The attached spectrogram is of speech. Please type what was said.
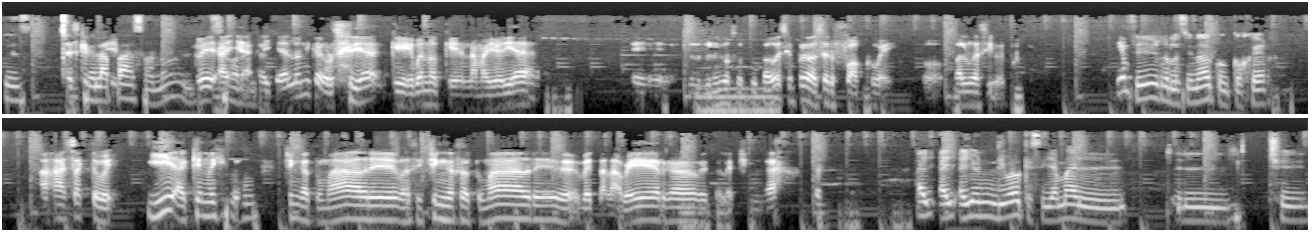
pues Es que me la paso, ¿no? Pues, allá, allá la única grosería que, bueno, que la mayoría eh, de los gringos ocupa, güey, siempre va a ser fuck, güey. O algo así, güey. Sí, relacionado con coger. Ajá, exacto, güey. Y aquí en México, chinga a tu madre, vas y chingas a tu madre, vete a la verga, vete a la chingada. Hay, hay, hay un libro que se llama el, el chi-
